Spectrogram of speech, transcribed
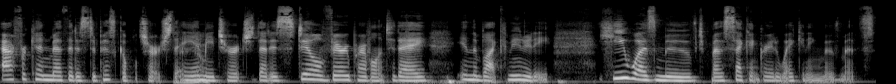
African Methodist Episcopal Church, the AME church, that is still very prevalent today in the black community. He was moved by the Second Great Awakening movements.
